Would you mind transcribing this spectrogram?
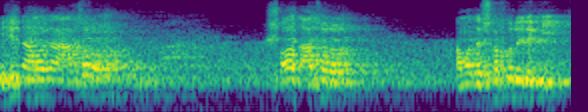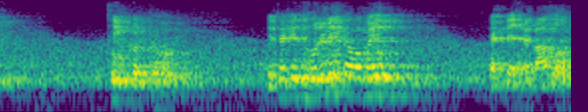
এই জন্য আমাদের আচরণ, সৎ আচরণ আমাদের সকলের কি? ঠিক করতে হবে। এটাকে ধরে নিতে হবে একটা এবাদত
